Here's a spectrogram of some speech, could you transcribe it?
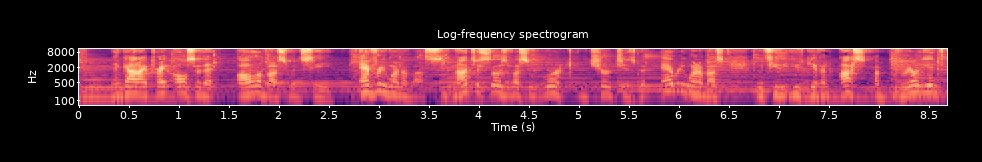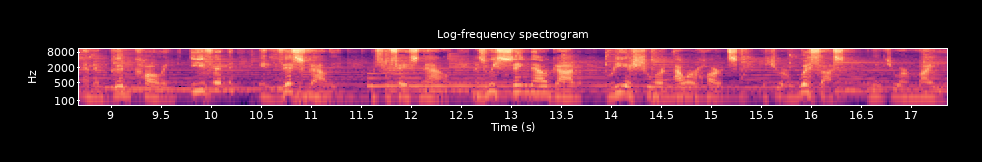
And God, I pray also that all of us would see, every one of us, not just those of us who work in churches, but every one of us would see that you've given us a brilliant and a good calling, even in this valley which we face now. As we sing now, God, reassure our hearts that you are with us and that you are mighty.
